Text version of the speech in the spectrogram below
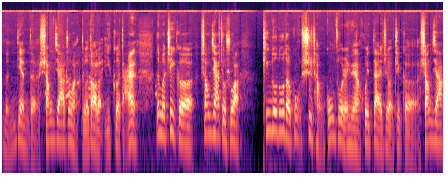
门店的商家中啊得到了一个答案。那么这个商家就说啊，拼多多的工市场工作人员会带着这个商家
